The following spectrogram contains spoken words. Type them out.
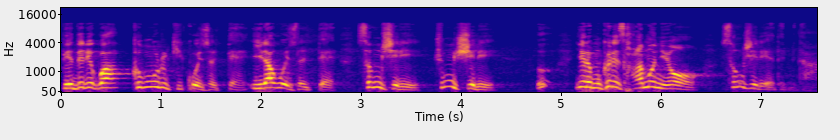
베드로가 근무를 깃고 있을 때, 일하고 있을 때 성실히, 충실히 어? 여러분 그런 사람은요 성실해야 됩니다.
